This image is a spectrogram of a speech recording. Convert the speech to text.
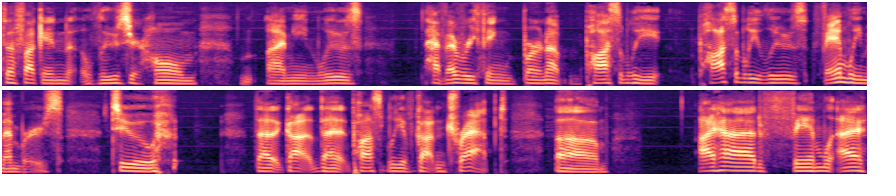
to fucking lose your home i mean lose have everything burn up possibly possibly lose family members to that got that possibly have gotten trapped um i had family i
